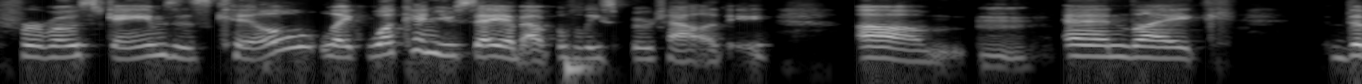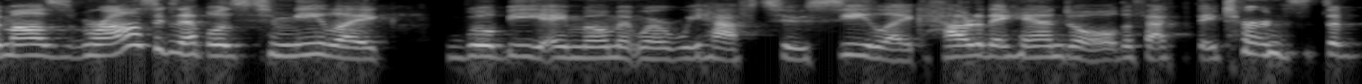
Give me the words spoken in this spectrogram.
for most games is kill like what can you say about police brutality um Mm. and like the miles morales example is to me like will be a moment where we have to see like how do they handle the fact that they turned the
